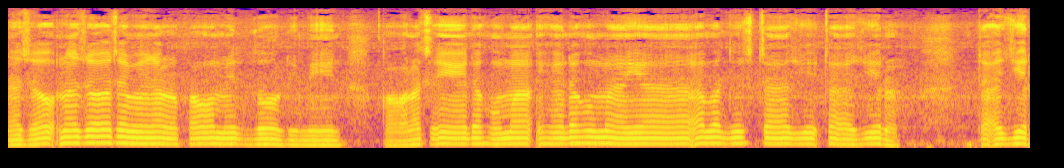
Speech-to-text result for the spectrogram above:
نزوت من القوم الظالمين. قالت إحداهما إحداهما يا أبت استأجر تأجر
